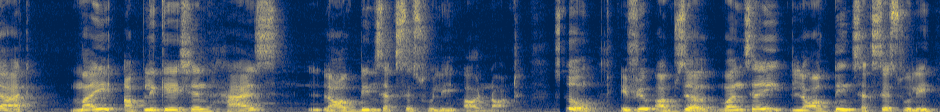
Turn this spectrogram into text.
that my application has logged in successfully or not. So if you observe once I logged in successfully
